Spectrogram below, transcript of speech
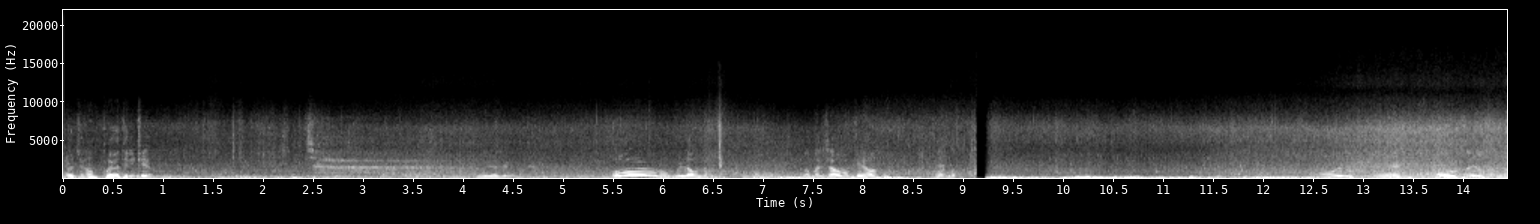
무늬오징어 한번 보여드릴게요. 자, 무늬오징어입니다. 오, 물 나온다. 한번 잡아볼게요. 네. 어이구, 네. 어우, 좋습니다.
